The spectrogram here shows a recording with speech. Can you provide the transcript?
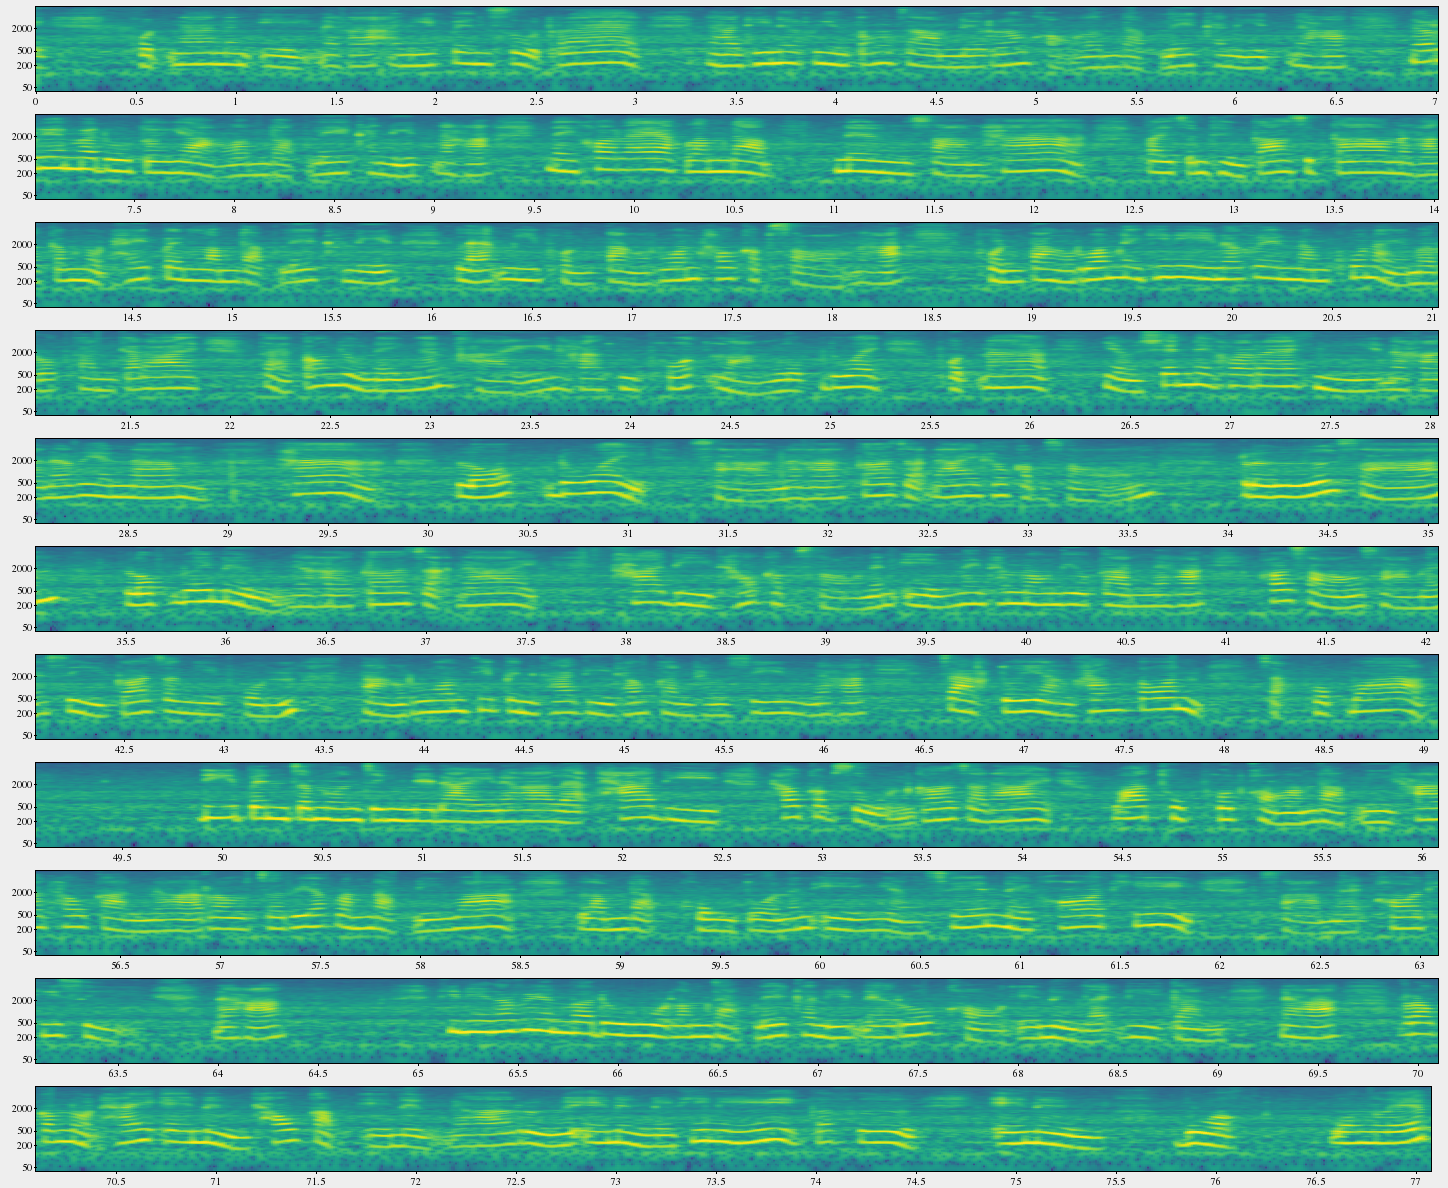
พจน์หน้านั่นเองนะคะ อันนี้เป็นสูตรแรกนะคะที่นักเรียนต้องจำในเรื่องของลำดับเลขคณิตนะคะ นักเรียนมาดูตัวอย่างลำดับเลขคณิตนะคะ ในข้อแรกลำดับ 1 3 5 ไปจนถึง 99 นะคะกำหนดให้เป็นลำดับเลขคณิต และมีผลต่างร่วมเท่ากับ 2 นะคะ ผลต่างร่วมในที่นี้นักเรียนนำคู่ไหนมารบกันก็ได้ แต่ต้องอยู่ในเงื่อนไขนะคะ คือพจน์หลังลบด้วยพจน์หน้า อย่างเช่นในข้อแรกนี้นะคะ นักเรียนนำ5 ลบด้วย3นะคะก็จะได้เท่ากับ 2 หรือ 3 ลบด้วย1นะคะก็จะได้ค่าดีเท่ากับ 2 นั่นเองในทำนองเดียวกันนะคะข้อ 2 3 และ 4 ก็จะมีผลต่างร่วมที่เป็นค่าดีเท่ากันทั้งสิ้นนะคะ จากตัวอย่างข้างต้นจะพบว่า ดีเป็นจำนวนจริงใดๆนะคะ และถ้าดีเท่ากับ0ก็จะได้ว่าทุกพจน์ของลำดับมีค่าเท่ากันนะคะ เราจะเรียกลำดับนี้ว่าลำดับคงตัวนั่นเองอย่างเช่นในข้อที่ 3 และข้อทีสี่ 4 นะคะทีนี้นักเรียนมาดูลำดับเลขคณิตในรูปของ a1 และ d กันนะคะ เรากำหนดให้ a1 เท่ากับ a1 นะคะ หรือ a1 ในที่นี้ก็คือ a1 บวกวงเล็บ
